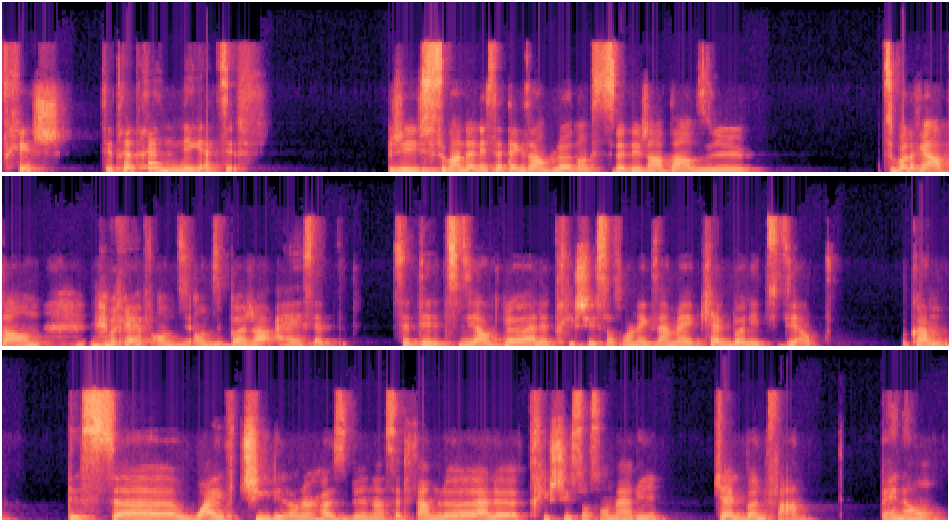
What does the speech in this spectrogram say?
triche, c'est très, très négatif. J'ai souvent donné cet exemple-là, donc si tu l'as déjà entendu, tu vas le réentendre. Mais bref, on dit, on dit pas genre, hey, cette, cette étudiante-là, elle a triché sur son examen, quelle bonne étudiante. Comme, This uh, wife cheated on her husband. Hein, cette femme-là, elle a triché sur son mari. Quelle bonne femme. Ben non,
